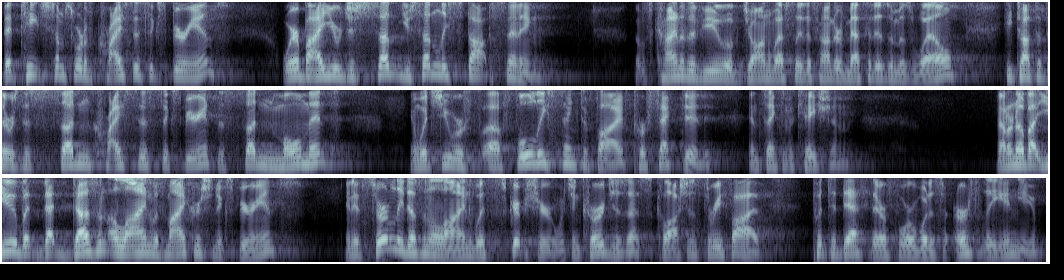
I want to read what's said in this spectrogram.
that teach some sort of crisis experience whereby you're just sudden, you suddenly stop sinning. That was kind of the view of John Wesley, the founder of Methodism, as well. He taught that there was this sudden crisis experience, this sudden moment in which you were uh, fully sanctified, perfected in sanctification. Now, I don't know about you, but that doesn't align with my Christian experience, and it certainly doesn't align with Scripture, which encourages us. Colossians 3 5. Put to death, therefore, what is earthly in you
